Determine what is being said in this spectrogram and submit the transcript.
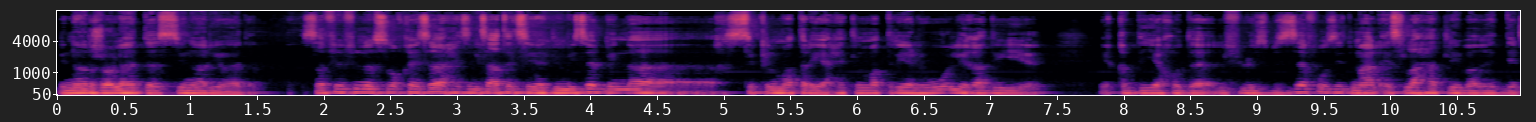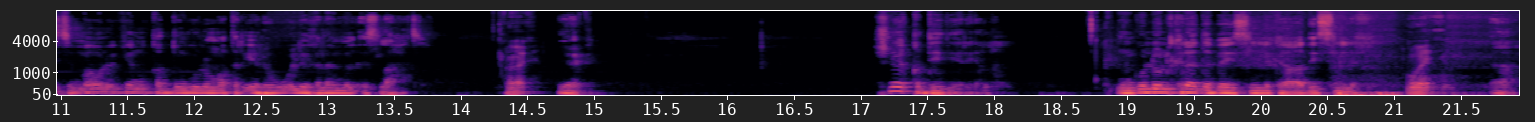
لأن نرجعوا لهذا السيناريو هذا. صافي في نفس الوقت حيت أنت عطيتي هذا المثال بأن خصك ال matériel حيت ال matériel هو اللي غادي يقد ياخذ الفلوس بزاف وزيد مع الإصلاحات اللي باغي دير تما ولكن نقدر نقولوا ال matériel هو اللي غلا من الإصلاحات. ياك. شنو يقد يدير؟ يلا. نقول له الكرا دابا يسلك غادي يسلف. وي. آه.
